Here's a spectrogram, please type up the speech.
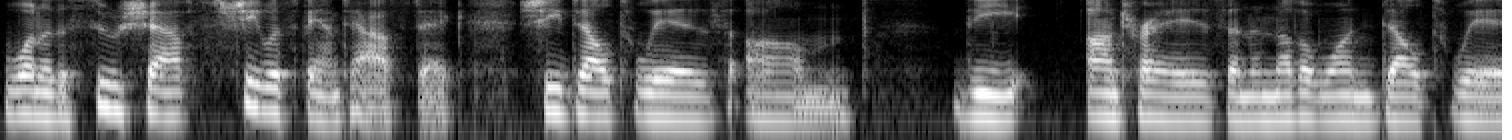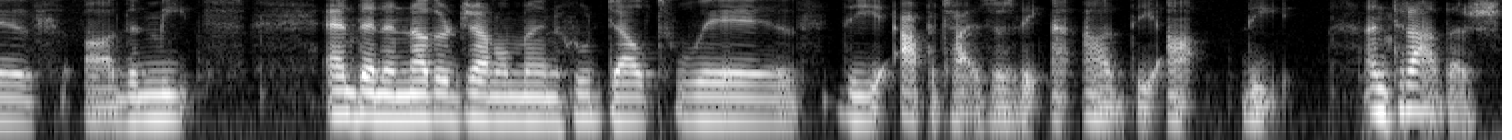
one of the sous chefs, she was fantastic. She dealt with um, the entrees, and another one dealt with uh, the meats, and then another gentleman who dealt with the appetizers, the uh, the uh, the entradas.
